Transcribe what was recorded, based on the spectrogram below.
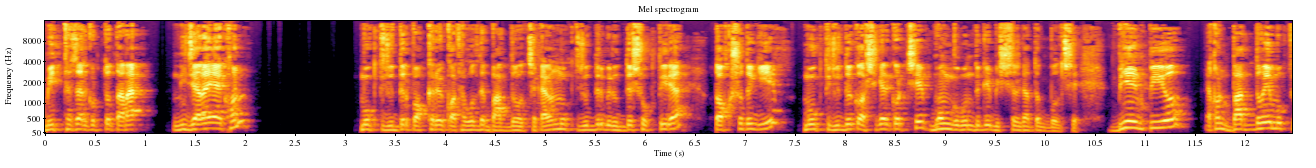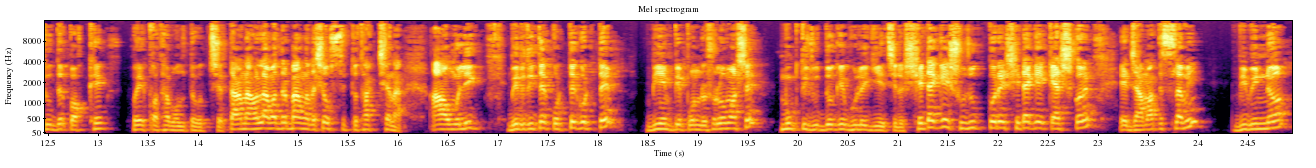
মিথ্যাচার করতো, তারা নিজেরাই এখন মুক্তিযুদ্ধের পক্ষের হয়ে কথা বলতে বাধ্য হচ্ছে। কারণ মুক্তিযুদ্ধের বিরুদ্ধে শক্তিরা টকশোতে গিয়ে মুক্তিযুদ্ধকে অস্বীকার করছে, বঙ্গবন্ধুকে বিশ্বাসঘাতক বলছে। বিএনপিও এখন বাধ্য হয়ে মুক্তিযুদ্ধের পক্ষে হয়ে কথা বলতে হচ্ছে। তা না হলে আমাদের বাংলাদেশে অস্তিত্ব থাকছে না। আওয়ামী লীগ বিরোধিতা করতে করতে বিএনপি পনেরো ষোলো মাসে মুক্তিযুদ্ধকে ভুলে গিয়েছিল। সেটাকে সুযোগ করে, সেটাকে ক্যাশ করে জামাত ইসলামী বিভিন্ন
